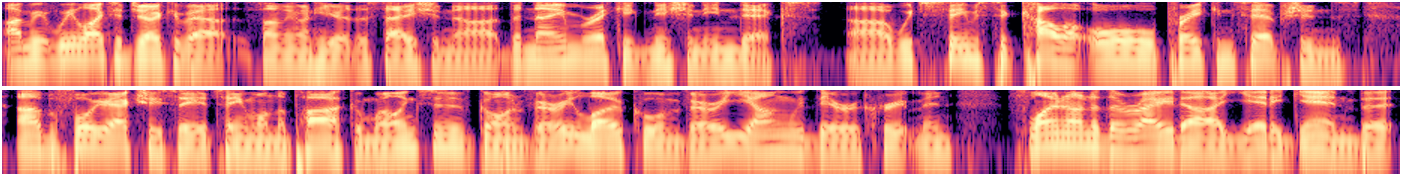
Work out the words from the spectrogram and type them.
I mean, we like to joke about something on here at the station uh, the name recognition index, uh, which seems to colour all preconceptions uh, before you actually see a team on the park. And Wellington have gone very local and very young with their recruitment, flown under the radar yet again. But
